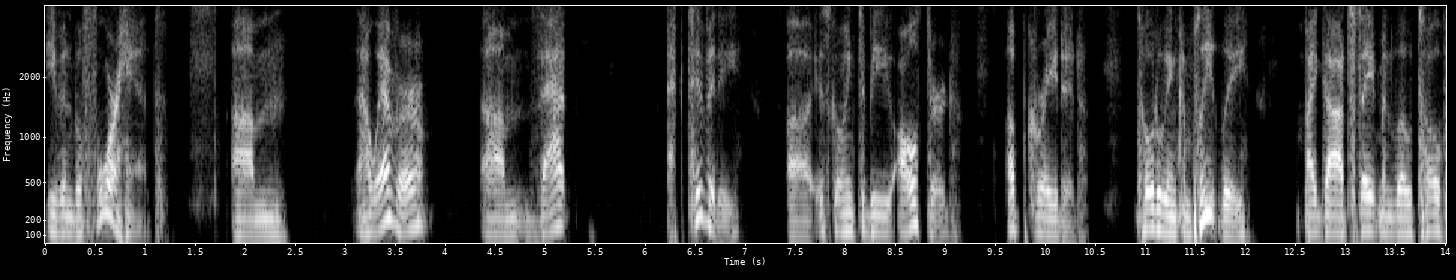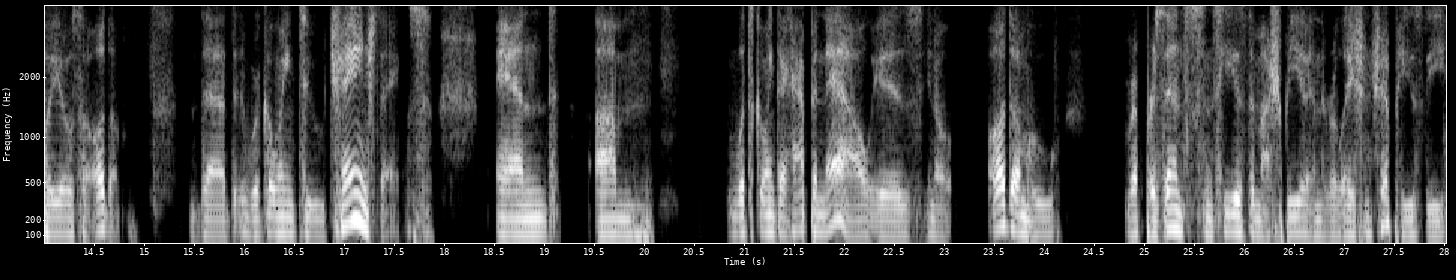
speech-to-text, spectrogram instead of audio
even beforehand. Um, However, um, that activity uh, is going to be altered, upgraded, totally and completely by God's statement, Lo Tova Yosa Odom, that we're going to change things. And um, what's going to happen now is, you know, Adam, who represents, since he is the mashpia in the relationship, he's the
